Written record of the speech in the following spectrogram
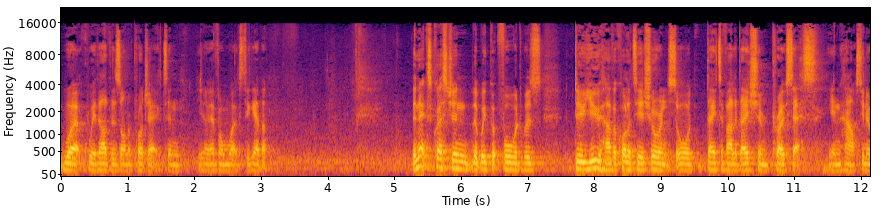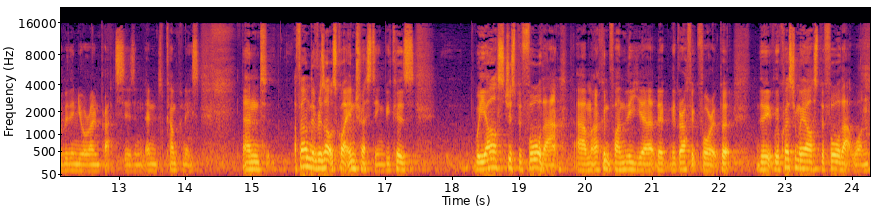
work with others on a project, and you know everyone works together. The next question that we put forward was. Do you have a quality assurance or data validation process in house, you know, within your own practices and, and companies? And I found the results quite interesting because we asked just before that, um, I couldn't find the, uh, the, the, graphic for it, but the, the question we asked before that one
